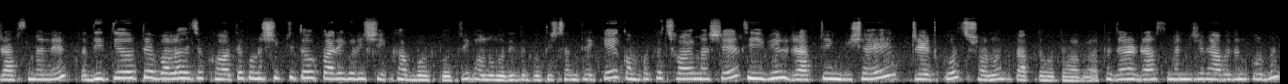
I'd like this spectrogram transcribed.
ড্রাফটসম্যানের। দ্বিতীয়তে বলা হয়েছে খতে কোনো স্বীকৃত কারিগরি শিক্ষা বোর্ড কর্তৃক অনুমোদিত প্রতিষ্ঠান থেকে কমপক্ষে ছয় মাসের সিভিল ড্রাফটিং বিষয়ে ট্রেড কোর্স সনদ প্রাপ্ত হতে হবে। অর্থাৎ যারা ড্রাফটসম্যান হিসেবে আবেদন করবেন,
